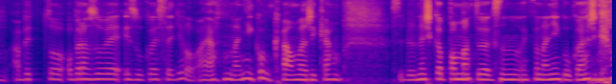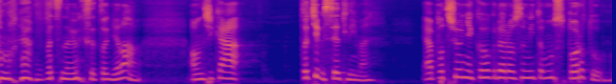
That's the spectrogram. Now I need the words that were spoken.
uh, aby to obrazově i zvukově sedělo. A já na ně koukám a říkám, si do dneška pamatuju, jak jsem jako na ně koukala a říkám, ale já vůbec nevím, jak se to dělá. A on říká, to ti vysvětlíme. Já potřebuji někoho, kdo rozumí tomu sportu,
